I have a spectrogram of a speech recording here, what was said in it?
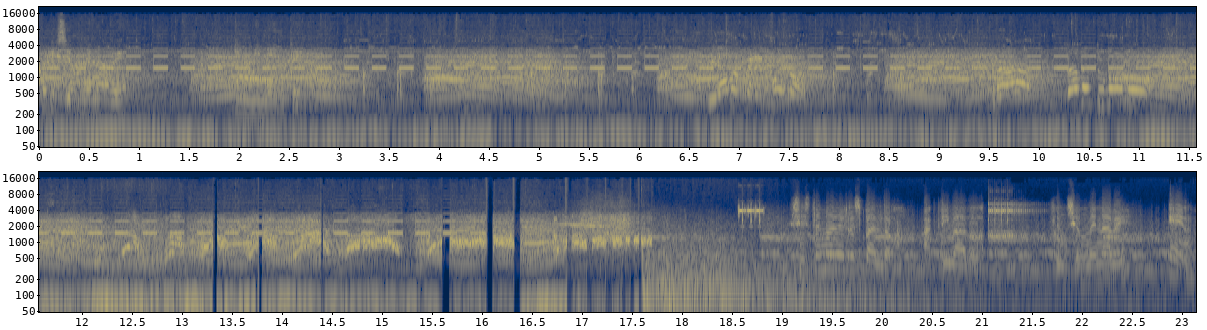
Colisión de nave inminente. ¡Cuidado con el fuego! ¡Ra! ¡Dame tu mano! Sistema de respaldo activado. Función de nave en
